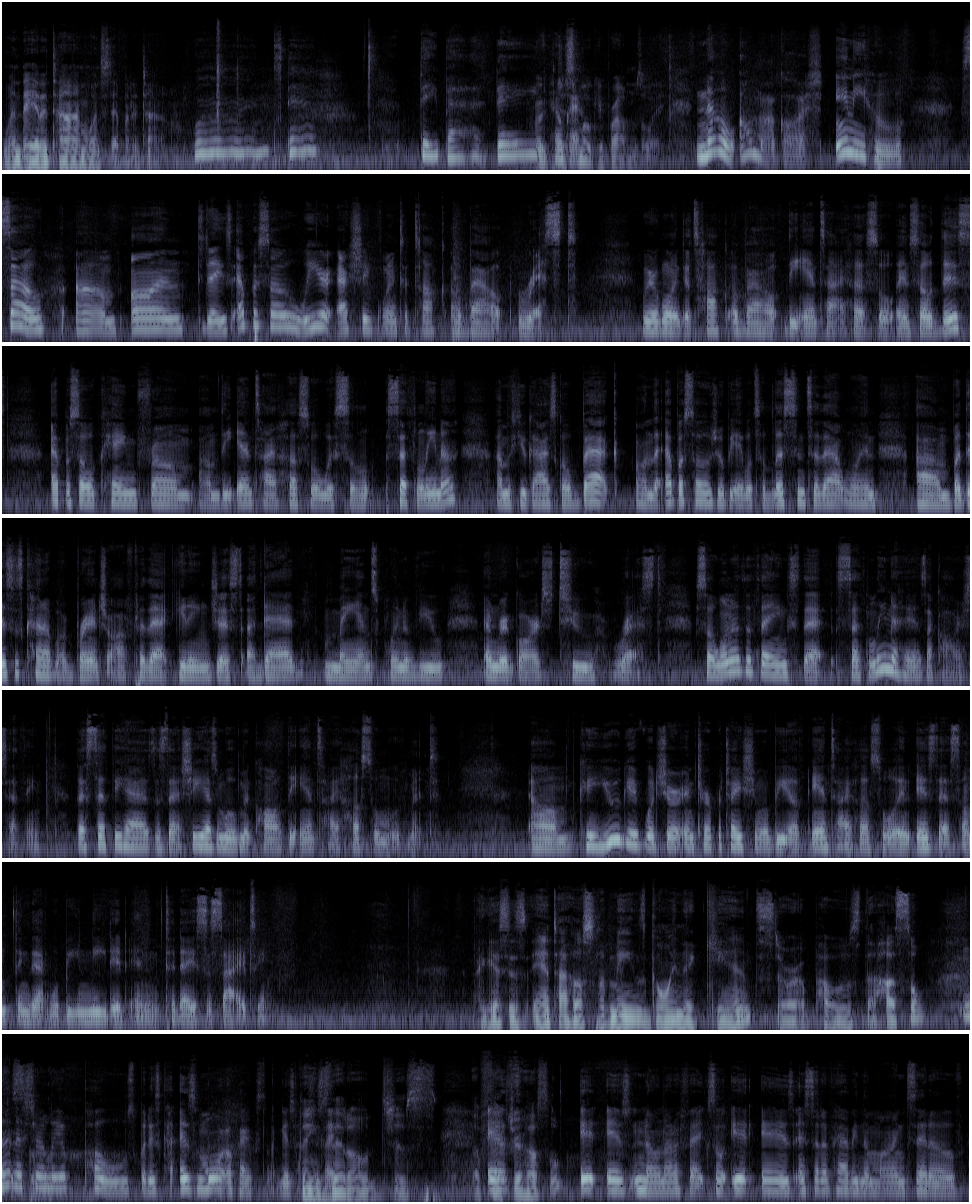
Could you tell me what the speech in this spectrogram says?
one day at a time, one step at a time. One step, day by day. Or you can just smoke your problems away. No, oh my gosh. Anywho, so um, on today's episode, we are actually going to talk about rest. We are going to talk about the anti hustle. And so, this episode came from um, the Anti Hustle with Seth Lena. Um, if you guys go back on the episodes, you'll be able to listen to that one. Um, but this is kind of a branch off to that, getting just a dad man's point of view in regards to rest. So, one of the things that Seth Lena has, I call her Sethy, that Sethy has is that she has a movement called the Anti Hustle Movement. Um, can you give what your interpretation would be of anti hustle, and is that something that will be needed in today's society? I guess it's anti hustle means going against or oppose the hustle. Not necessarily so, oppose, but it's it's more okay. I guess things that'll just affect your hustle. It is no, not affect. So it is instead of having the mindset of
